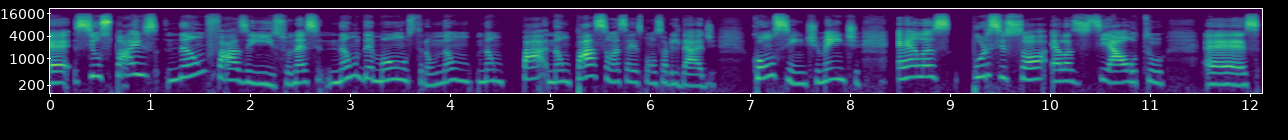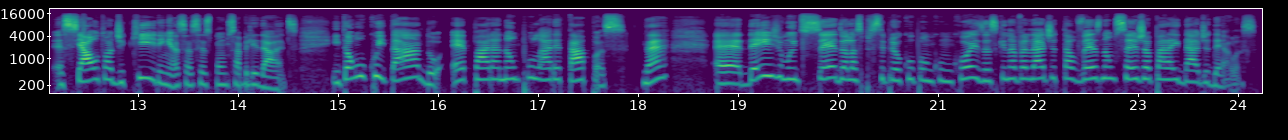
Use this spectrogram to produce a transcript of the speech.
É, se os pais não fazem isso, né, se não demonstram, não, não, pa não passam essa responsabilidade conscientemente, elas por si só elas se auto é, se auto adquirem essas responsabilidades. Então o cuidado é para não pular etapas, né? É, desde muito cedo elas se preocupam com coisas que na verdade talvez não seja para a idade delas.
